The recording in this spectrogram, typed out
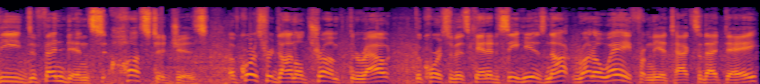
the defendants hostages. Of course, for Donald Trump, throughout the course of his candidacy, he has not run away from the attacks of that day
